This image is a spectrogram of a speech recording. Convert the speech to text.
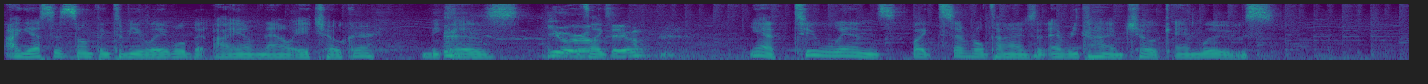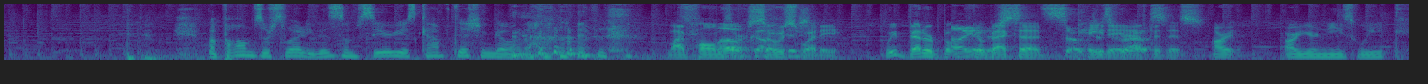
I guess it's something to be labeled that I am now a choker because You were It's up like- too. yeah, two wins like several times and every time choke and lose. My palms are sweaty. This is some serious competition going on. My palms Love are so sweaty. We better bo- Oh, yeah, go back to s- soaked, it's payday gross. after this. are are your knees weak?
